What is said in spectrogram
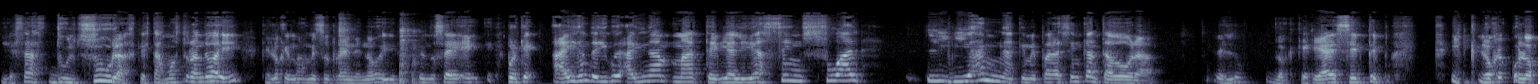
y esas dulzuras que estás mostrando ahí, que es lo que más me sorprende, ¿no? Y, no sé, eh, porque ahí es donde digo, hay una materialidad sensual liviana que me parece encantadora. Es lo, lo que quería decirte. Y lo que, con lo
